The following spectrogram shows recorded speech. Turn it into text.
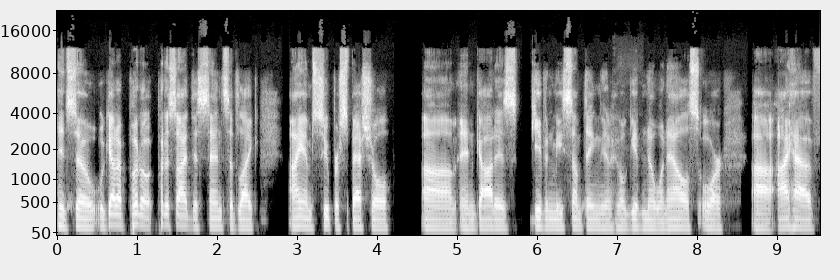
And so we got to put a, put aside this sense of like I am super special, um, and God has given me something that He'll give no one else, or uh, I have,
